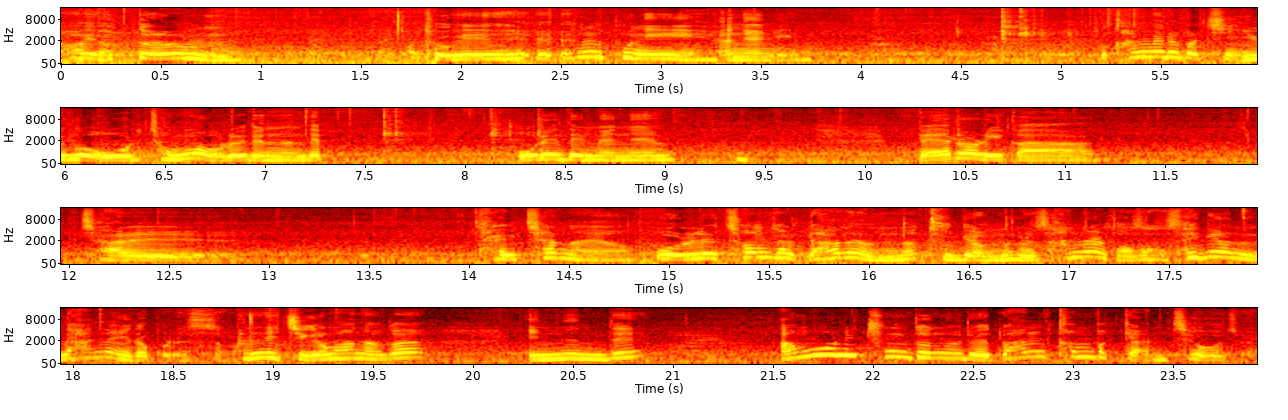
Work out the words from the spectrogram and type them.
아, 약간 저기 핸드폰이 아니 아니 저 카메라가 지- 이거 오- 정말 오래됐는데 오래되면은 배터리가 잘 닳잖아요. 원래 처음 살 때 하나였나? 두 개였나? 그래서 하나를 더 사서 세 개였는데 하나 잃어버렸어. 근데 지금 하나가 있는데 아무리 충전을 해도 한 칸밖에 안 채워져요.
